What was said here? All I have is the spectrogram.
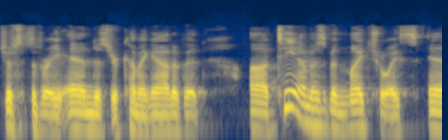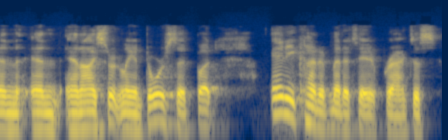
just at the very end as you're coming out of it. Uh, TM has been my choice, and and and I certainly endorse it. But any kind of meditative practice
